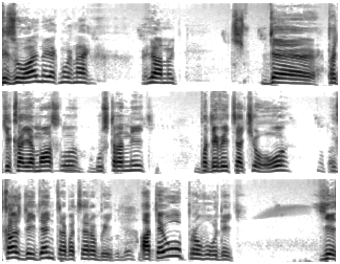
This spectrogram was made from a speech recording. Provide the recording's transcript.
Візуально, як можна глянути, де протікає масло, устранити, подивитися чого. Ну, І кожен день треба це робити. А ТО проводить є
